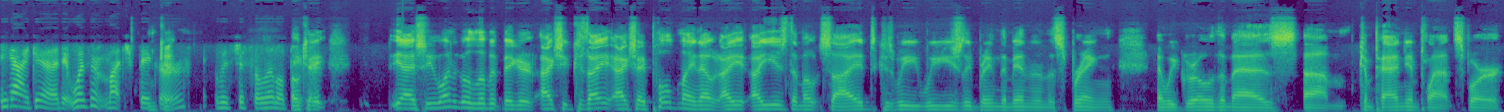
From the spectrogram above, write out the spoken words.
Yeah, I did. It wasn't much bigger. It was just a little bigger. Okay. Yeah, so you want to go a little bit bigger, actually, because I actually I pulled mine out. I I use them outside because we we usually bring them in in the spring, and we grow them as um, companion plants for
